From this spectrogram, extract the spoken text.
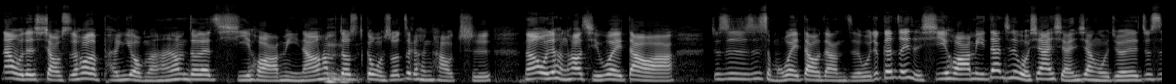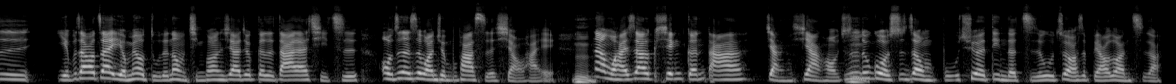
那我的小时候的朋友们，他们都在吸花蜜，然后他们都是跟我说这个很好吃，然后我就很好奇味道啊。就是是什么味道这样子，我就跟着一直吸花蜜。但其实我现在想一想，我觉得就是也不知道在有没有毒的那种情况下，就跟着大家一起吃，哦，真的是完全不怕死的小孩、欸。嗯那我还是要先跟大家讲一下哈，就是如果是这种不确定的植物，最好是不要乱吃啊，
